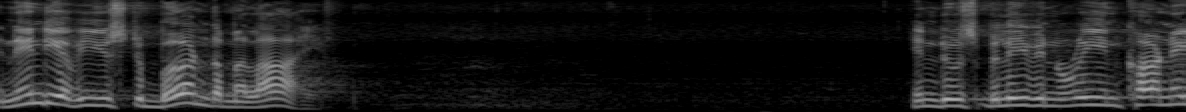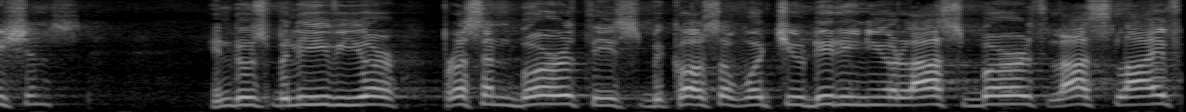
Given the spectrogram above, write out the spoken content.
In India, we used to burn them alive. Hindus believe in reincarnations. Hindus believe your present birth is because of what you did in your last birth, last life.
